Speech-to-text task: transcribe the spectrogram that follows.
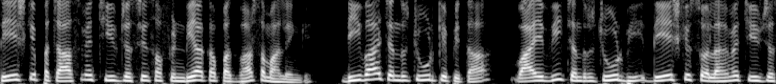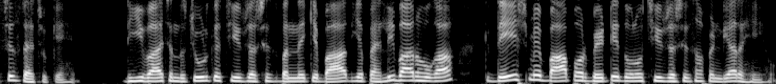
देश के पचासवें चीफ जस्टिस ऑफ़ इंडिया का पदभार संभालेंगे। डीवाई चंद्रचूड़ के पिता वाई वी चंद्रचूड़ भी देश के सोलहवें चीफ जस्टिस रह चुके हैं। डी वाई चंद्रचूड़ के चीफ जस्टिस बनने के बाद यह पहली बार होगा कि देश में बाप और बेटे दोनों चीफ जस्टिस ऑफ़ इंडिया रहे हों।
